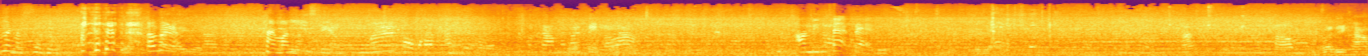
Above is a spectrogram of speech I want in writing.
ถ่ายมันเสียงไม่ขอความทันปากกาไม่ค่อยติดแล้วอะเอาลิ้นแตะแตะดิสวัสดีครับ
